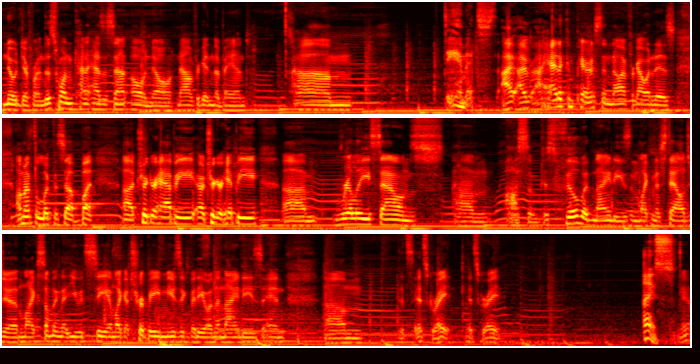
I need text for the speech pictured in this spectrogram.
no different. This one kind of has a sound oh no, now I'm forgetting the band. Um Damn it! I, I, I had a comparison. Now I forgot what it is. I'm gonna have to look this up. But uh, Trigger Happy, Trigger Hippie, um, really sounds um, awesome. Just filled with '90s and like nostalgia and like something that you would see in like a trippy music video in the '90s. And um, it's it's great. It's great. Nice. Yeah.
